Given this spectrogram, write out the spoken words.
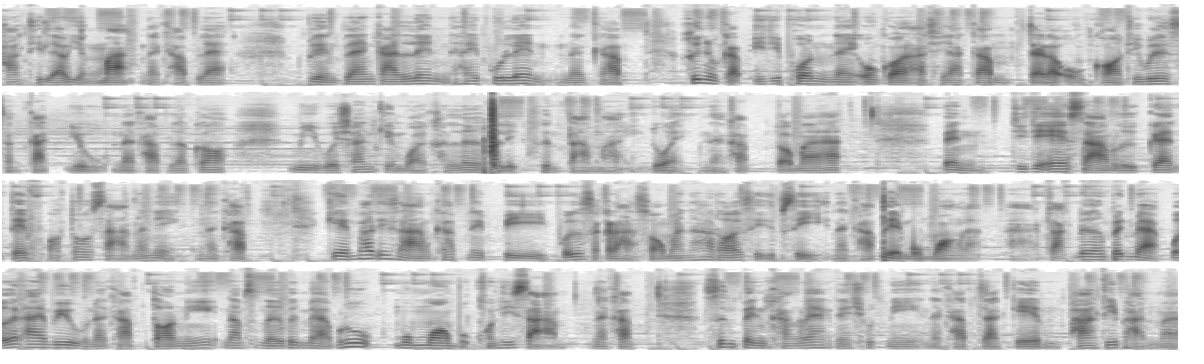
ภาคที่แล้วอย่างมากนะครับ และเปลี่ยนแปลงการเล่นให้ผู้เล่นนะครับขึ้นอยู่กับอิทธิพลในองค์กรอาชญากรรม แต่ละองค์กรที่ผู้เล่นสังกัดอยู่นะครับแล้วก็มีเวอร์ชัน Game Boy Color ผลิตขึ้นตามมาอีกด้วยนะครับต่อมาฮะเป็น GTA 3 หรือ Grand Theft Auto 3 นั่นเองนะครับเกมภาคที่ 3 ครับในปีพุทธศักราช 2544 นะครับเปลี่ยนมุมมองละจากเดิมเป็นแบบ Bird Eye View นะครับตอนนี้นำเสนอเป็นแบบรูปมุมมองบุคคลที่3นะครับซึ่งเป็นครั้งแรกในชุดนี้นะครับจากเกมภาคที่ผ่านมา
